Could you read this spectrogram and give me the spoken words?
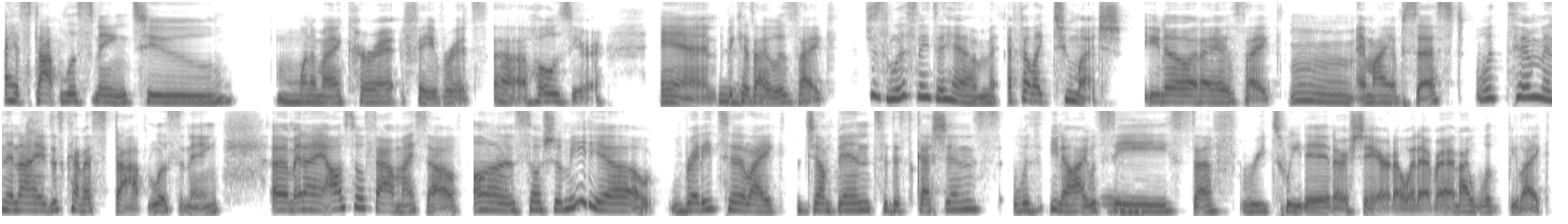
I had stopped listening to one of my current favorites, uh, Hozier. And mm. because I was like, just listening to him, I felt like too much, you know, and I was like, mm, am I obsessed with him? And then I just kind of stopped listening. Um, and I also found myself on social media ready to like jump into discussions with, you know, I would mm. see stuff retweeted or shared or whatever. And I would be like,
